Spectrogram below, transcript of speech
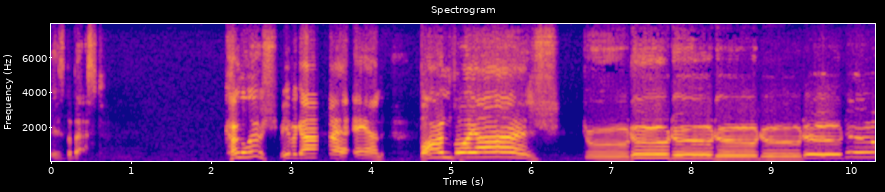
is the best. Kungaloosh, Viva Gaia, and Bon Voyage. Do, do, do, do, do, do, do.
